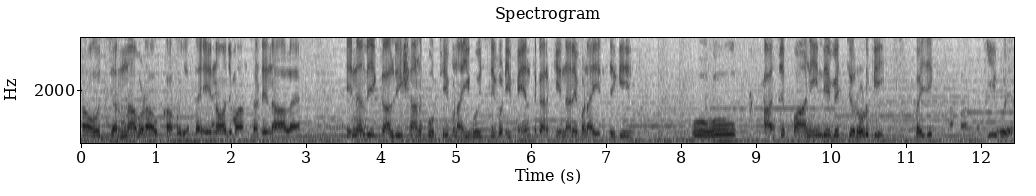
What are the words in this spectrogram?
ਤਾਂ ਉਹ ਜਰਨਾ ਬੜਾ ਔਖਾ ਹੋ ਜਾਂਦਾ। ਇਹ ਨੌਜਵਾਨ ਸਾਡੇ ਨਾਲ ਹੈ। ਇਹਨਾਂ ਦੀ ਇੱਕ ਆਲੀਸ਼ਾਨ ਕੋਠੀ ਬਣਾਈ ਹੋਈ ਸੀ, ਬੜੀ ਮਿਹਨਤ ਕਰਕੇ ਇਹਨਾਂ ਨੇ ਬਣਾਈ ਸੀਗੀ। ਉਹ ਅੱਜ ਪਾਣੀ ਦੇ ਵਿੱਚ ਰੁੜ ਗਈ। ਬਾਈ ਜੀ, ਕੀ ਹੋਇਆ?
